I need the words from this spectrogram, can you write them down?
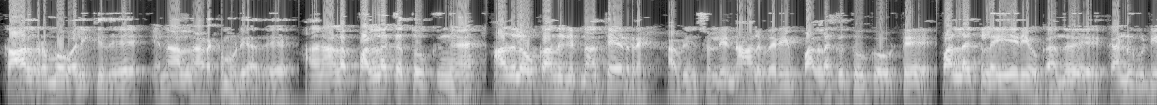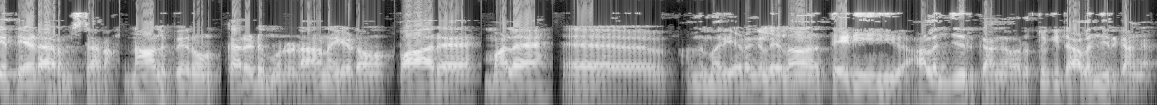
கால் ரொம்ப வலிக்குது என்னால் நடக்க முடியாது. அதனால பல்லக்க தூக்குங்க அதுல உட்காந்துக்கிட்டு நான் தேடுறேன் அப்படின்னு சொல்லி நாலு பேரையும் பல்லக்கு தூக்க விட்டு பல்லக்குல ஏறி உட்காந்து கண்ணுக்குட்டியை தேட ஆரம்பிச்சிட்டாராம். நாலு பேரும் கரடு முரடான இடம் பாறை மலை அந்த மாதிரி இடங்கள் எல்லாம் தேடி அலைஞ்சிருக்காங்க. அவரை தூக்கிட்டு அலைஞ்சிருக்காங்க.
